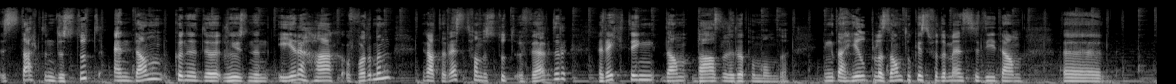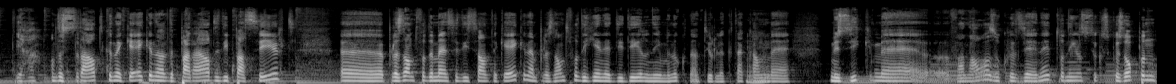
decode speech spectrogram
starten de stoet en dan kunnen de reuzen een erehaag vormen. Dan gaat de rest van de stoet verder richting dan Basel-Ruppelmonde. Ik denk dat dat heel plezant ook is voor de mensen die dan ja, aan de straat kunnen kijken naar de parade die passeert. Eh, plezant voor de mensen die staan te kijken en plezant voor degenen die deelnemen ook natuurlijk. Dat kan met muziek, met eh, van alles ook weer zijn. Hè. Toneelstukjes op een,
